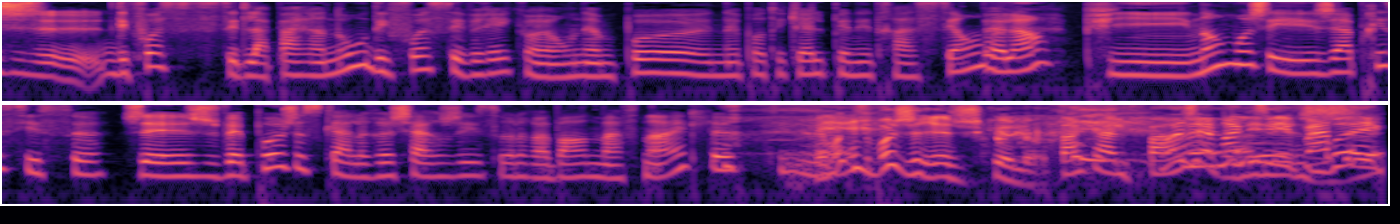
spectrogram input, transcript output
Je- des fois, c'est de la parano. Des fois, c'est vrai qu'on n'aime pas n'importe quelle pénétration. Ben là. Puis non, moi j'ai j'ai apprécié ça. Je je vais pas jusqu'à le recharger sur le rebord de ma fenêtre là, Mais moi, tu vois, j'irais jusque-là. Tant qu'à le faire, Moi, j'aimerais que tu y l'énergie- fasses un,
